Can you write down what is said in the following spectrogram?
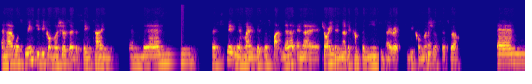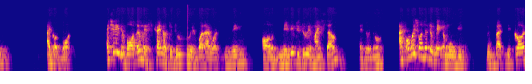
And I was doing TV commercials at the same time. And then I split with my business partner and I joined another company to direct TV commercials as well. And I got bored. Actually, the boredom is kind of to do with what I was doing or maybe to do with myself. I don't know. I've always wanted to make a movie, but because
